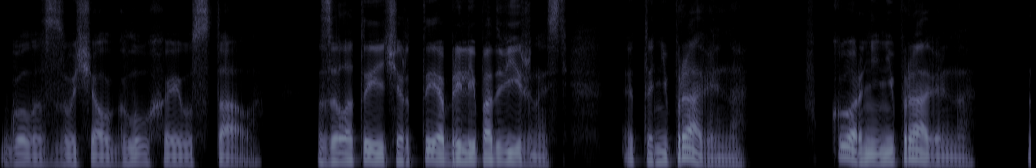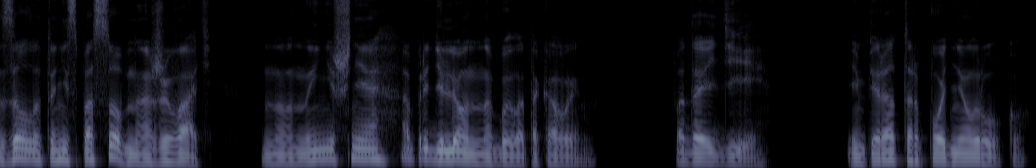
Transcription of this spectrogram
Голос звучал глухо и устало. Золотые черты обрели подвижность. Это неправильно. В корне неправильно. Золото не способно оживать, но нынешнее определенно было таковым. «Подойди». Император поднял руку.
